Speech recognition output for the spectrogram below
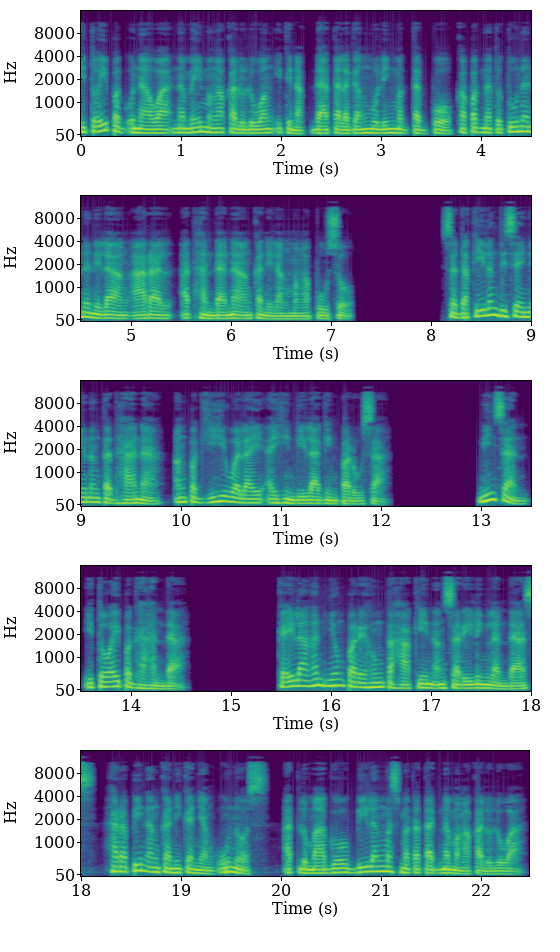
ito ay pag-unawa na may mga kaluluwang itinakda talagang muling magtagpo kapag natutunan na nila ang aral at handa na ang kanilang mga puso. Sa dakilang disenyo ng tadhana, ang paghihiwalay ay hindi laging parusa. Minsan, ito ay paghahanda. Kailangan niyong parehong tahakin ang sariling landas, harapin ang kanikanyang unos, at lumago bilang mas matatag na mga kaluluwa.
